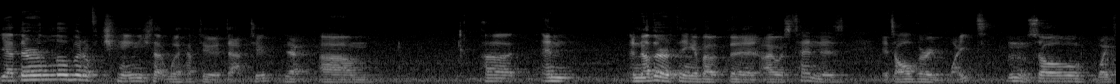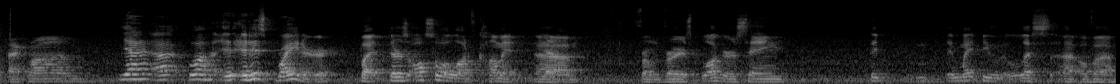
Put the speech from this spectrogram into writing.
yeah, there are a little bit of change that we'll have to adapt to. yeah, Um, uh, and another thing about the iOS 10 is it's all very white. Mm. So white background. Yeah, uh, well, it, it is brighter, but there's also a lot of comment um, Yeah. from various bloggers saying they, it might be less uh, of a.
